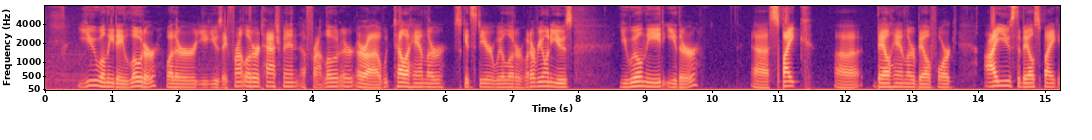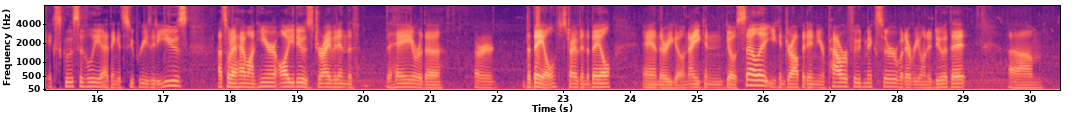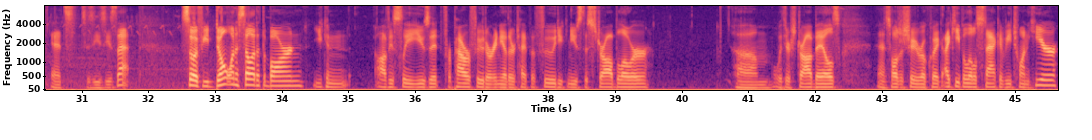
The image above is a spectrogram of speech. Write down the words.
you will need a loader, whether you use a front loader attachment, a front loader, or a telehandler, skid steer, wheel loader, whatever you want to use. You will need either a spike, a bale handler, bale fork. I use the bale spike exclusively. I think it's super easy to use. That's what I have on here. All you do is drive it in the the hay or the or the bale. Just drive it in the bale, and there you go. Now you can go sell it. You can drop it in your power food mixer, whatever you want to do with it. Um, and it's, it's as easy as that. So if you don't want to sell it at the barn, you can obviously use it for power food or any other type of food. You can use the straw blower um, with your straw bales. And so I'll just show you real quick. I keep a little stack of each one here.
